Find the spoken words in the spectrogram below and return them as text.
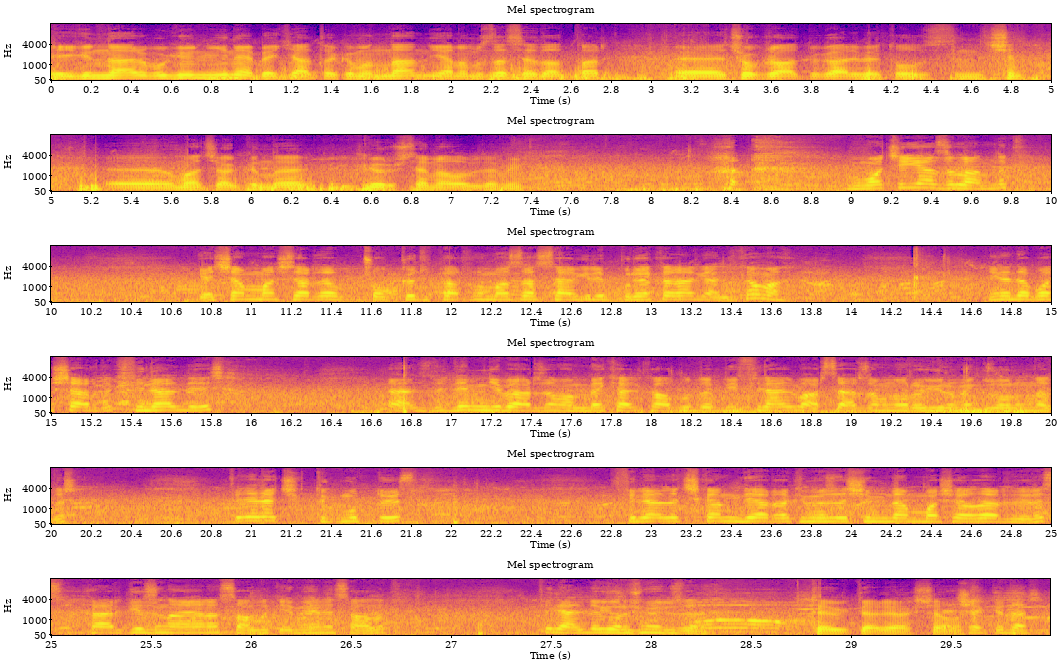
İyi günler. Bugün yine Bekar takımından yanımızda Sedat var. Ee, çok rahat bir galibiyet oldu sizin için. Ee, maç hakkında görüşlerini alabilir miyim? Bu maça iyi hazırlandık. Geçen maçlarda çok kötü performanslar sergileyip buraya kadar geldik ama yine de başardık. Finaldeyiz. Yani dediğim gibi her zaman Bekel Kablo'da bir final varsa her zaman oraya yürümek zorundadır. Finale çıktık, mutluyuz. Finalde çıkan diğer rakibimize şimdiden başarılar dileriz. Herkesin ayağına sağlık, emeğine sağlık. Finalde görüşmek üzere. Tebrikler, iyi akşamlar. Teşekkürler.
